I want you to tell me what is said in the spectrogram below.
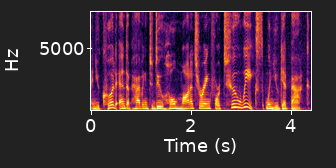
and you could end up having to do home monitoring for two weeks when you get back.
